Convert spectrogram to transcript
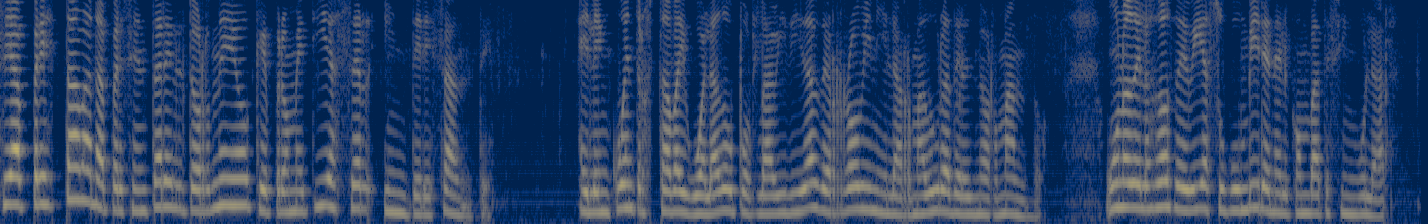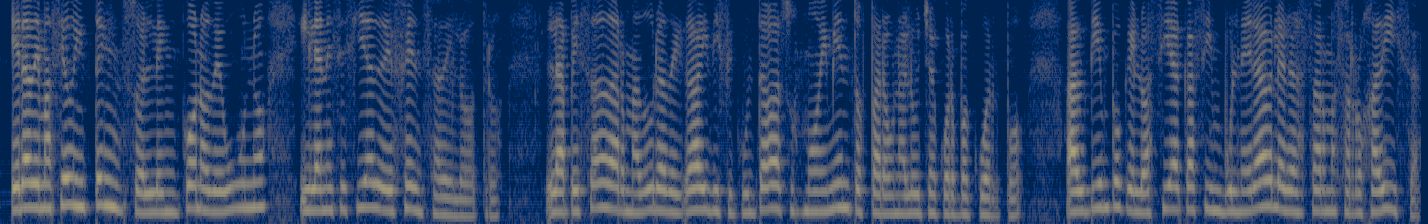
se aprestaban a presentar el torneo que prometía ser interesante. El encuentro estaba igualado por la habilidad de Robin y la armadura del normando. Uno de los dos debía sucumbir en el combate singular. Era demasiado intenso el encono de uno y la necesidad de defensa del otro. La pesada armadura de Guy dificultaba sus movimientos para una lucha cuerpo a cuerpo al tiempo que lo hacía casi invulnerable a las armas arrojadizas,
